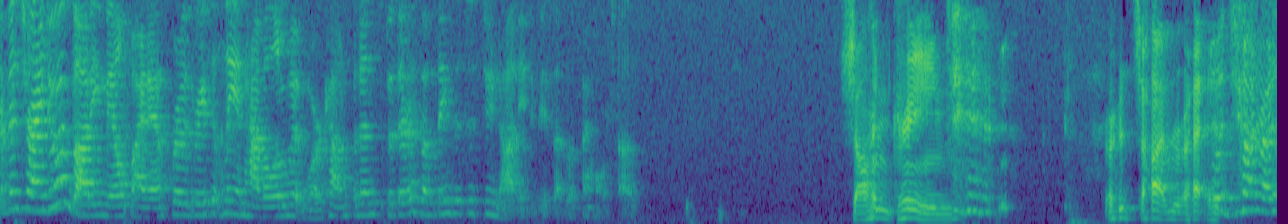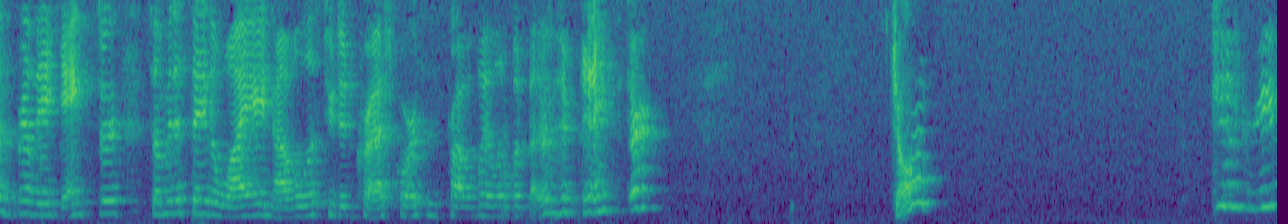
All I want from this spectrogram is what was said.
I've been trying to embody male finance bros recently and have a little bit more confidence, but there are some things that just do not need to be said with my whole chest. Sean Green or John Well, John Rudd is apparently a gangster, so I'm gonna say the YA novelist who did Crash Course is probably a little bit better than a gangster. John? John Green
